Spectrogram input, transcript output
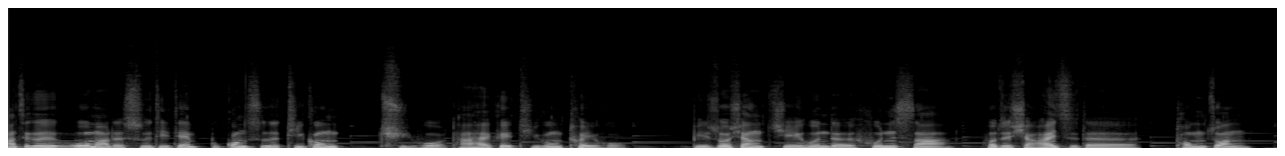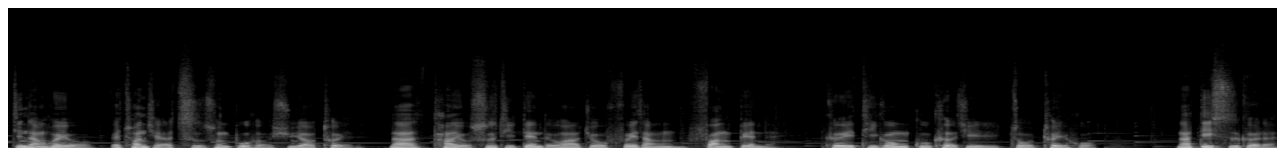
它这个沃尔玛的实体店不光是提供取货，它还可以提供退货。比如说像结婚的婚纱或者小孩子的童装，经常会有哎穿起来尺寸不合需要退。那它有实体店的话，就非常方便的，可以提供顾客去做退货。那第四个呢，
